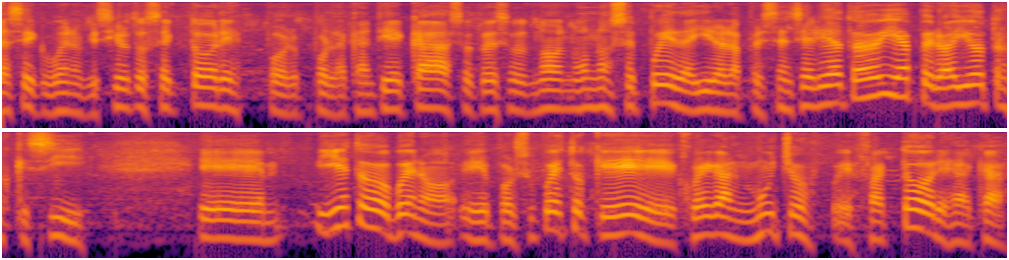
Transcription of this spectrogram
hace que, bueno, que ciertos sectores, por, la cantidad de casos, todo eso, no, no, se pueda ir a la presencialidad todavía, pero hay otros que sí. Eh, y esto, bueno, eh, por supuesto que juegan muchos factores acá.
